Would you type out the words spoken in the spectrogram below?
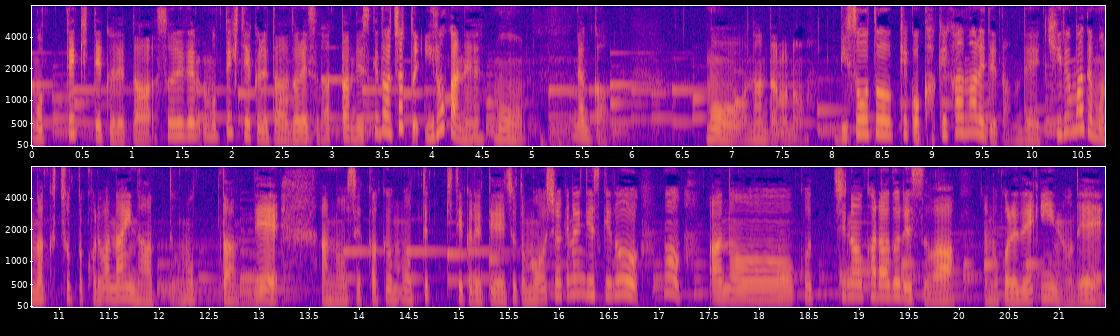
持ってきてくれたそれで持ってきてくれたドレスがあったんですけどちょっと色がねもうなんかもうなんだろうな。理想と結構かけ離れてたので着るまでもなくちょっとこれはないなって思ったんであのせっかく持ってきてくれてちょっと申し訳ないんですけどもうあのこっちのカラードレスはあのこれでいいので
